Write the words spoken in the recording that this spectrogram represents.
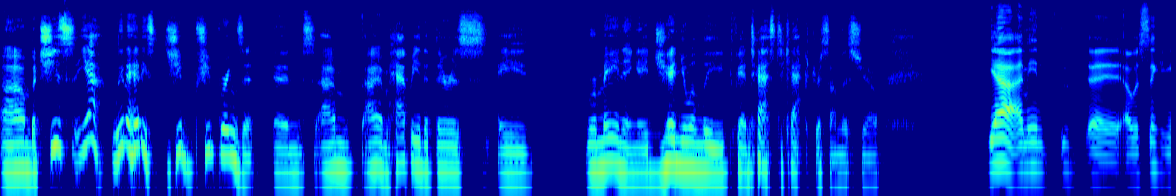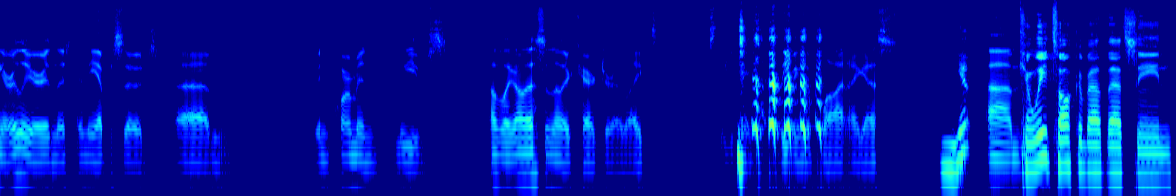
Um, but she's yeah, Lena Headey. She she brings it, and I'm I am happy that there is a remaining a genuinely fantastic actress on this show. Yeah, I mean, uh, I was thinking earlier in the in the episode um, when Tormund leaves, I was like, oh, that's another character I liked. Just leaving, leaving the plot, I guess. Yep. Um, Can we talk about that scene?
